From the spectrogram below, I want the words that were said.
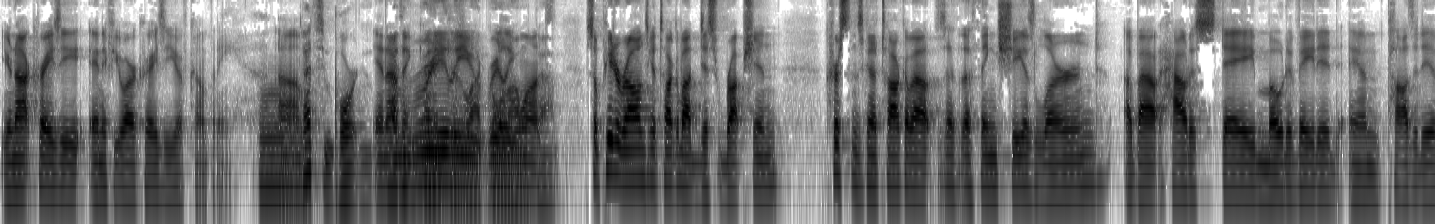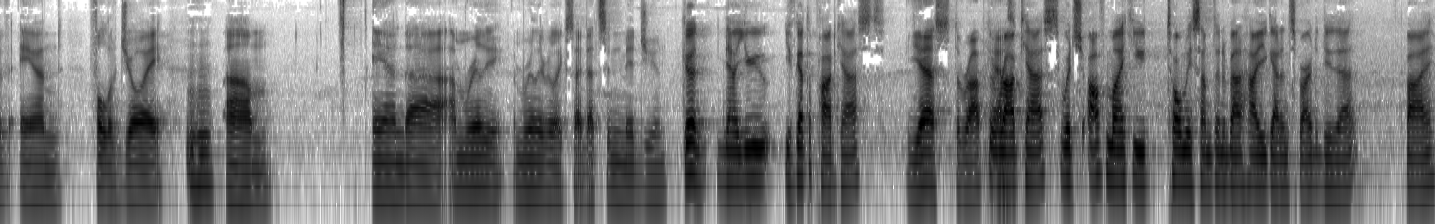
you're not crazy, and if you are crazy, you have company. Um, That's important. and I I, think, I think there's a really, really want. So Peter Rollins going to talk about disruption. Kristen's going to talk about the, things she has learned about how to stay motivated and positive and full of joy. Mm-hmm. Um, and uh, I'm really, I'm really, really excited. That's in mid June. Good. Now you you've got the podcast, Yes, the Rob. the Robcast, which off mic you told me something about how you got inspired to do that. By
